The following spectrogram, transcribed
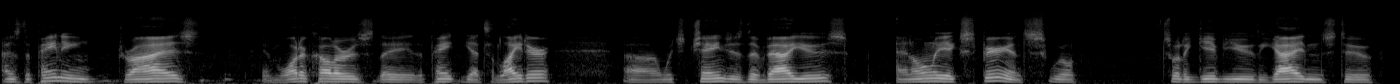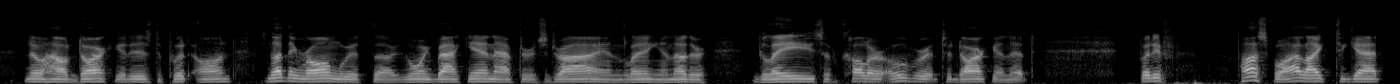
as the painting dries in watercolors they the paint gets lighter uh, which changes the values and only experience will sort of give you the guidance to know how dark it is to put on. There's nothing wrong with uh, going back in after it's dry and laying another glaze of color over it to darken it. But if possible, I like to get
